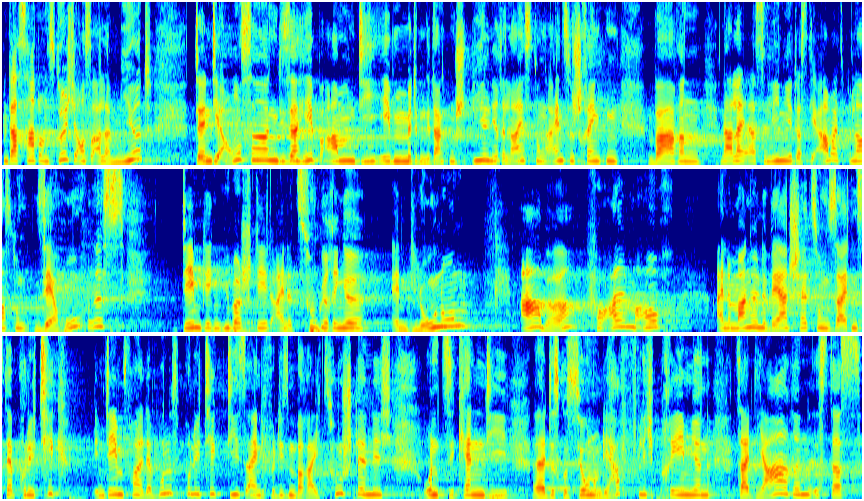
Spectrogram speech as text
Das hat uns durchaus alarmiert, denn die Aussagen dieser Hebammen, die eben mit dem Gedanken spielen, ihre Leistungen einzuschränken, waren in allererster Linie, dass die Arbeitsbelastung sehr hoch ist, Demgegenüber steht eine zu geringe Entlohnung, aber vor allem auch eine mangelnde Wertschätzung seitens der Politik, in dem Fall der Bundespolitik, die ist eigentlich für diesen Bereich zuständig und Sie kennen die äh, Diskussion um die Haftpflichtprämien. Seit Jahren ist das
